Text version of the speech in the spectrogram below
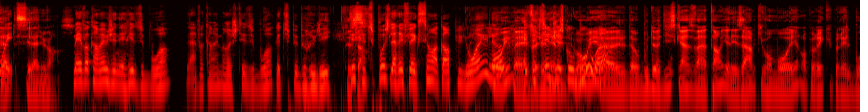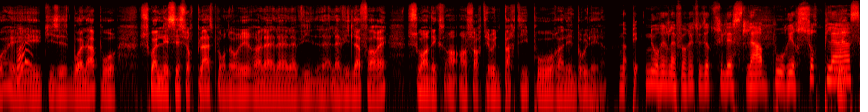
la, la, nuance. Mais elle va quand même générer du bois elle va quand même rejeter du bois que tu peux brûler. si tu pousses la réflexion encore plus loin, là, oui, mais elle jusqu'au bout. Oui, hein? euh, au bout de 10, 15, 20 ans, il y a des arbres qui vont mourir. On peut récupérer le bois et, utiliser ce bois-là pour soit le laisser sur place pour nourrir la, vie, la, vie de la forêt, soit en, en, sortir une partie pour aller le brûler. Là. Non, nourrir la forêt, cest à dire que tu laisses l'arbre pourrir sur place.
